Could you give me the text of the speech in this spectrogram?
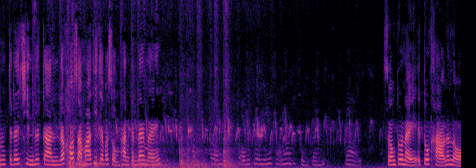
ม จะได้ชินด้วยกัน แล้วเขาสามารถที่จะผสมพันธุ์กันได้ไหมสองสองตัวนี้สามารถผสมกันได้สองตัวไหนไอตัวขาวนั่นเหรอ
